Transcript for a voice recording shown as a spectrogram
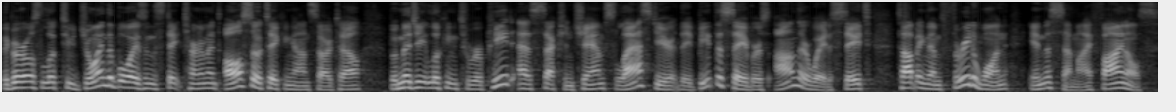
The girls look to join the boys in the state tournament, also taking on Sartell. Bemidji looking to repeat as section champs. Last year, they beat the Sabres on their way to state, topping them 3-1 in the semifinals.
